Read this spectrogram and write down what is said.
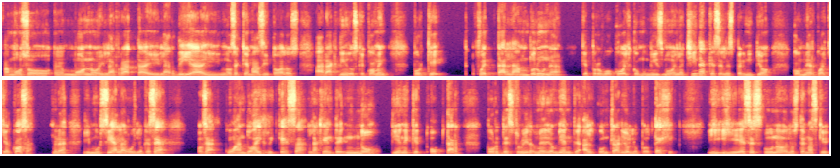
famoso eh, mono y la rata y la ardilla y no sé qué más y todos los arácnidos que comen? Porque fue tal hambruna que provocó el comunismo en la China que se les permitió comer cualquier cosa, ¿verdad? Y murciélago y lo que sea. O sea, cuando hay riqueza, la gente no tiene que optar por destruir el medio ambiente, al contrario, lo protege. Y, ese es uno de los temas que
